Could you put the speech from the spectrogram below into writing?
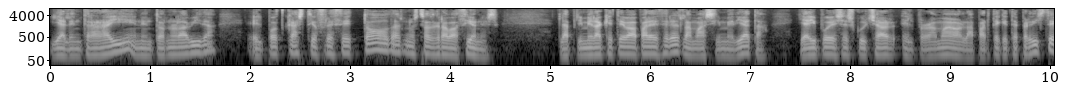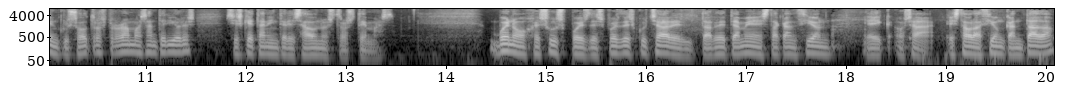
Y al entrar ahí, en Entorno a la Vida, el podcast te ofrece todas nuestras grabaciones. La primera que te va a aparecer es la más inmediata, y ahí puedes escuchar el programa o la parte que te perdiste, incluso otros programas anteriores, si es que te han interesado nuestros temas. Bueno, Jesús, pues después de escuchar el Tarde Te esta canción, eh, o sea, esta oración cantada,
